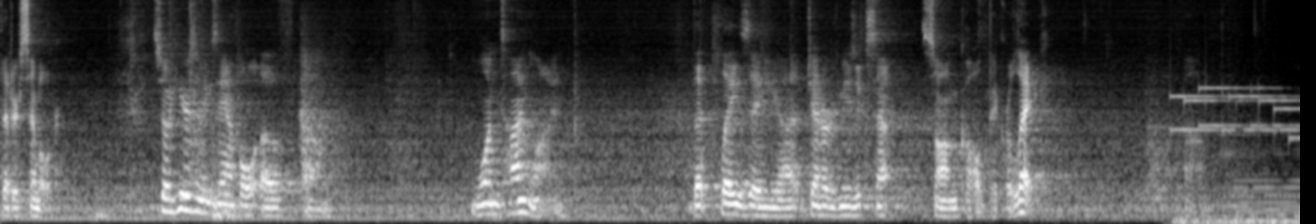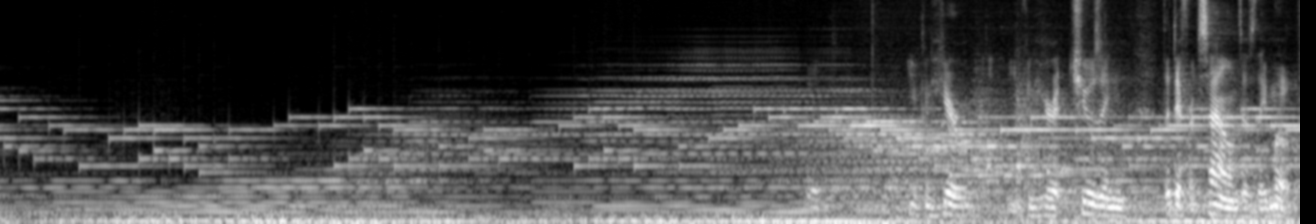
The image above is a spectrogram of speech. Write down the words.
that are similar. So here's an example of um, one timeline that plays a uh, generative music song called Pickerel Lake. you can hear you can hear it choosing the different sounds as they move.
